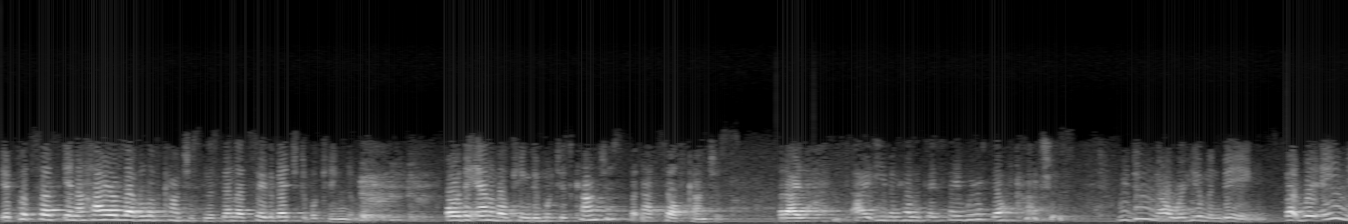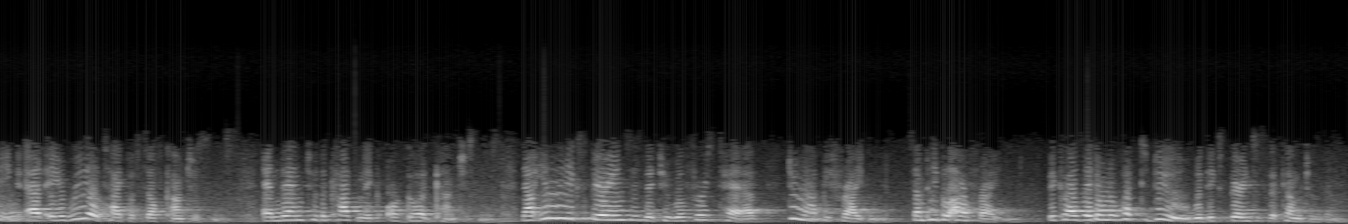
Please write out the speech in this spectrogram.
It puts us in a higher level of consciousness than, let's say, the vegetable kingdom or the animal kingdom, which is conscious but not self conscious. But I, I even hesitate to say we're self conscious. We do know we're human beings, but we're aiming at a real type of self consciousness and then to the cosmic or God consciousness. Now, in the experiences that you will first have, do not be frightened. Some people are frightened because they don't know what to do with the experiences that come to them.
